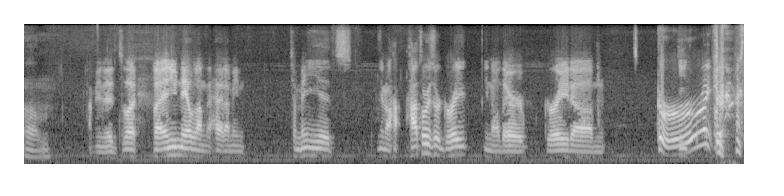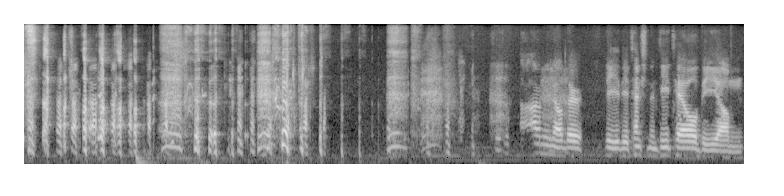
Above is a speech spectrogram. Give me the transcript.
Um, I mean, it's like, like- and you nailed it on the head. I mean, to me, it's you know, Hot- Hot Toys are great. You know, they're great. Um, Great. I mean, no, they're the the attention to detail, the um,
